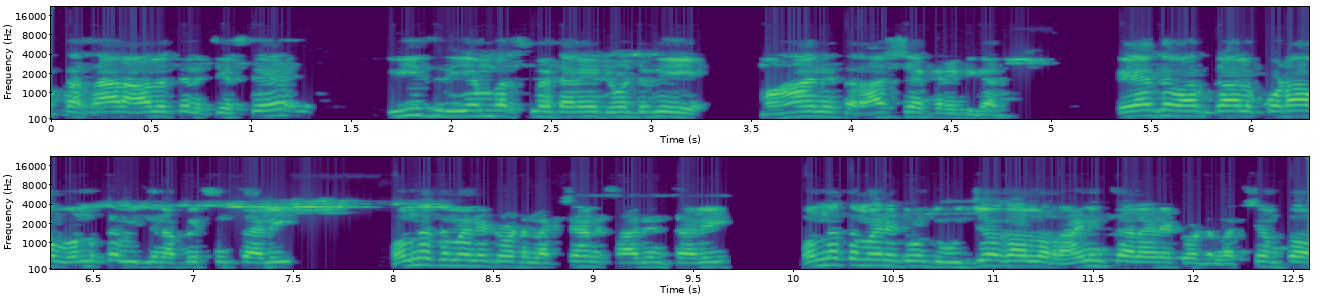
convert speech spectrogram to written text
ఒక్కసారి ఆలోచన చేస్తే ఫీజు రియంబర్స్మెంట్ అనేటువంటిది మహానేత రాజశేఖర రెడ్డి గారు. పేద వర్గాలు కూడా ఉన్నత విద్యను అభ్యసించాలి ఉన్నతమైనటువంటి లక్ష్యాన్ని సాధించాలి ఉన్నతమైనటువంటి ఉద్యోగాల్లో రాణించాలనేటువంటి లక్ష్యంతో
